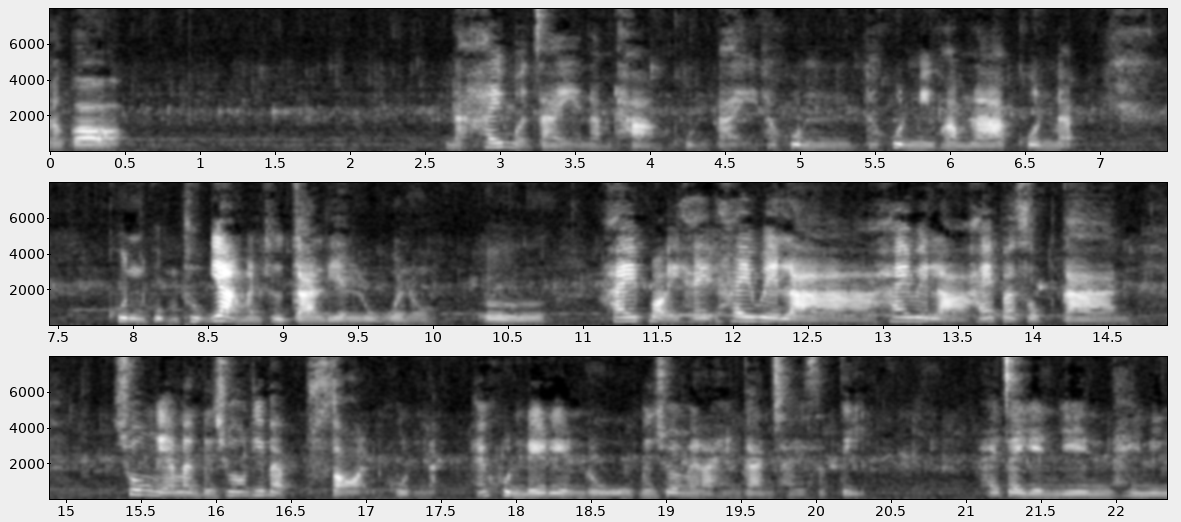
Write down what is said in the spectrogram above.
แล้วก็ นะให้หัวใจนำทางคุณไป ถ้าคุณถ้าคุณมีความรักคุณแบบ คุณทุกอย่างมันคือการเรียนรู้เนอะเออ ให้ปล่อยให้ให้เวลา ให้เวลาให้ประสบการณ์ ช่วงเนี้ยมันเป็นช่วงที่แบบสอนคุณอะให้คุณได้เรียนรู้เป็นช่วงเวลาแห่งการใช้สติ ให้ใจเย็นๆให้นิ่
